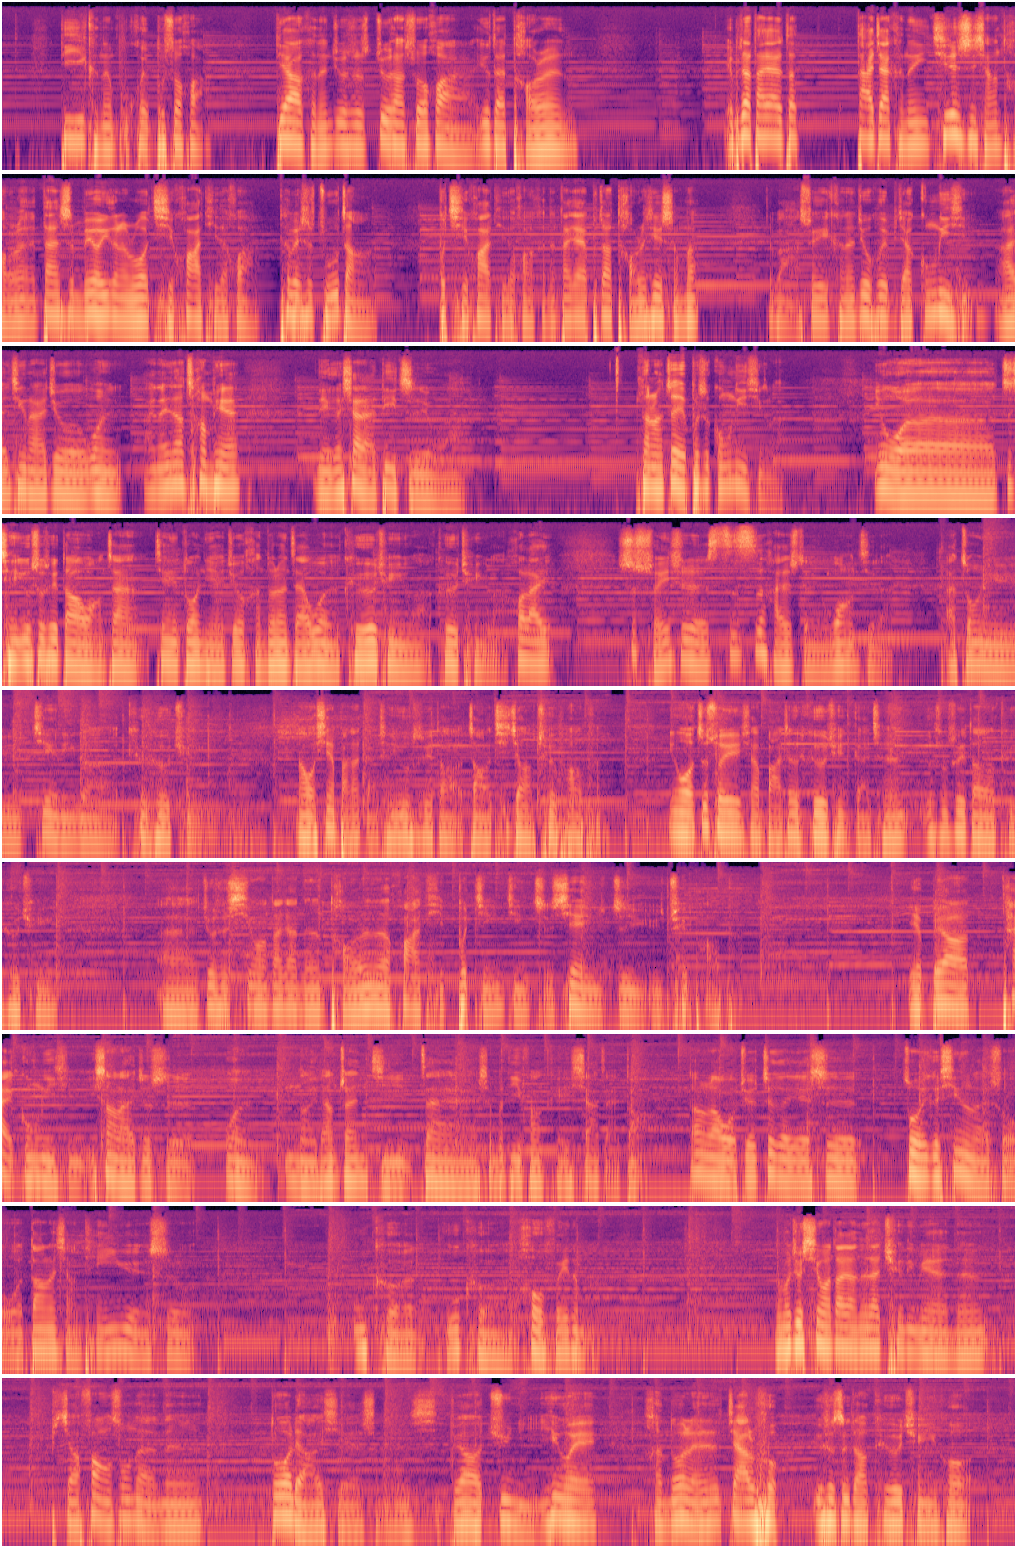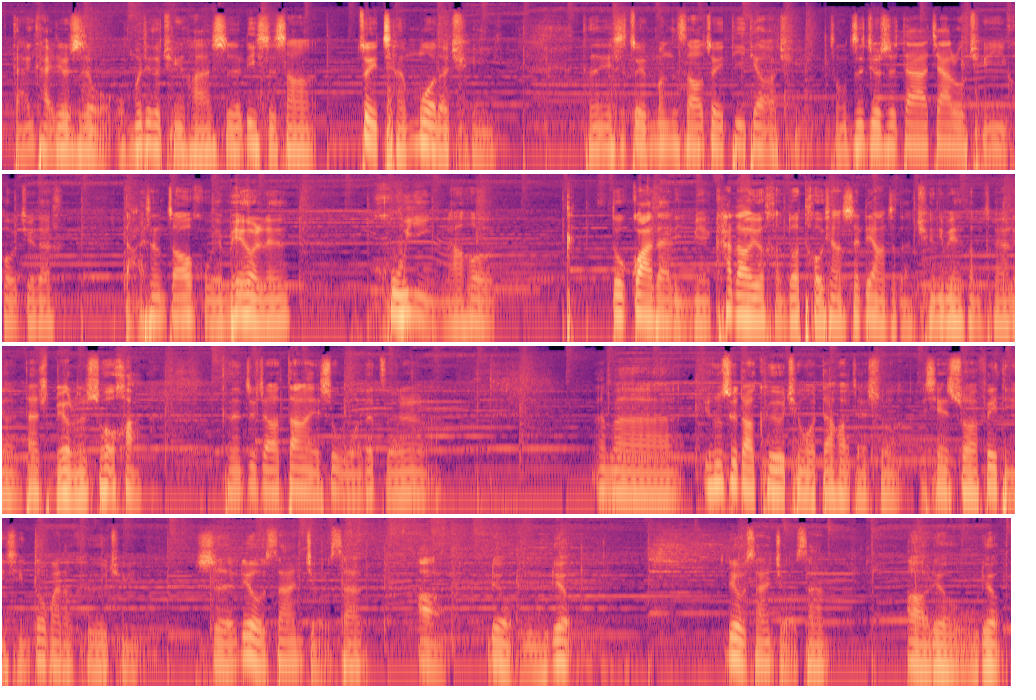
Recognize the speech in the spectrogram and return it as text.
第一可能不会不说话，第二可能就是就算说话又在讨论，也不知道大家在大家可能其实是想讨论，但是没有一个人如果起话题的话，特别是组长不起话题的话，可能大家也不知道讨论些什么，对吧？所以可能就会比较功利性，啊，进来就问啊那张唱片哪个下载地址有啊。当然，这也不是功利性了，因为我之前优秀隧道网站建立多年，就很多人在问 QQ 群有啊，QQ 群有啊。后来是谁是思思还是谁忘记了啊？终于建立一个 QQ 群，那我现在把它改成优秀隧道，早期叫 Trip Hop。因为我之所以想把这个 QQ 群改成优秀隧道的 QQ 群，呃，就是希望大家能讨论的话题不仅仅只限于至于 Trip Hop，也不要。太功利性，一上来就是问哪张专辑在什么地方可以下载到。当然，我觉得这个也是作为一个新人来说，我当然想听音乐是无可无可厚非的嘛。那么就希望大家能在群里面能比较放松的，能多聊一些什么东西，不要拘泥。因为很多人加入优秀隧道 QQ 群以后，感慨就是我们这个群好像是历史上最沉默的群。可能也是最闷骚、最低调的群。总之就是大家加入群以后，觉得打声招呼也没有人呼应，然后都挂在里面。看到有很多头像是亮着的，群里面很多头像亮，但是没有人说话。可能最主要当然也是我的责任了。那么英雄隧道 QQ 群我待会儿再说，先说非典型动漫的 QQ 群是六三九三二六五六六三九三二六五六。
